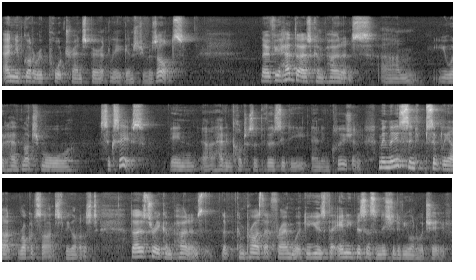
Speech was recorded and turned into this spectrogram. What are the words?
and you've got to report transparently against your results. Now, if you had those components, um, you would have much more success in uh, having cultures of diversity and inclusion. I mean, these sim- simply aren't rocket science, to be honest. Those three components that comprise that framework you use for any business initiative you want to achieve.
